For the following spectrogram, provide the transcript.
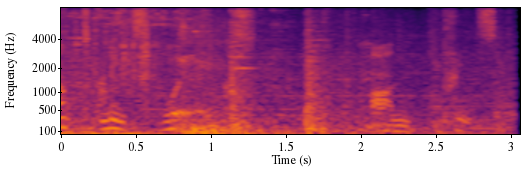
not mince words on principle.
